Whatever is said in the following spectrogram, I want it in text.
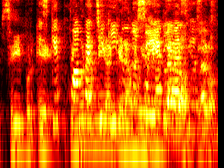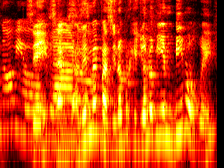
Sí, porque Es que tengo Juanpa una amiga que era no muy... sabía Sí, que había claro, sido su claro. exnovio, Sí, exacto. claro. A mí me fascinó porque yo lo vi en vivo, güey.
